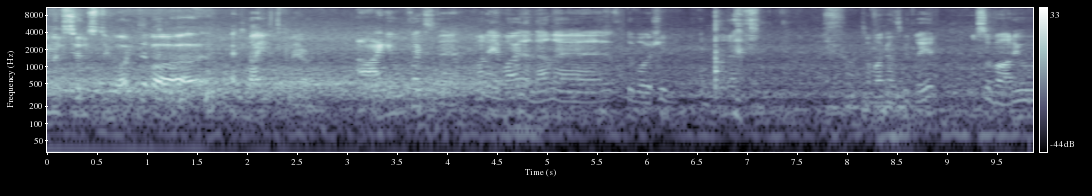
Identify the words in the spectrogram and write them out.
Ja, men syns du òg det var et nightmare? Ja, jeg gjorde faktisk det. Og det var jo den der var jo ikke som var ganske drit. Og så var det jo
